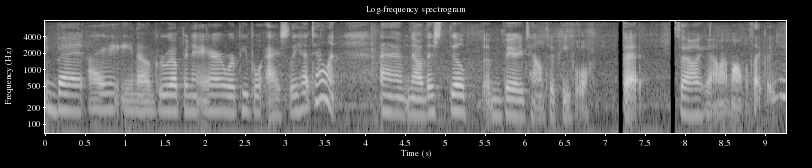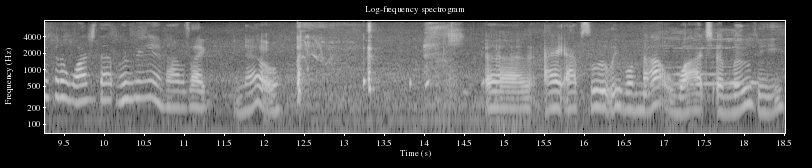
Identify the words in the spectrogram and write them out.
but I, you know, grew up in an era where people actually had talent. Um, now, there's still very talented people. But so, yeah, my mom was like, Are you to watch that movie? And I was like, No. Uh, I absolutely will not watch a movie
